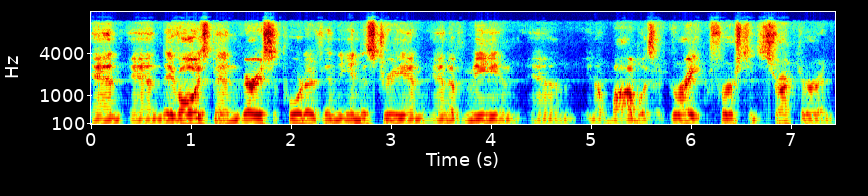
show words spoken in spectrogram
and and they've always been very supportive in the industry and and of me. And and you know Bob was a great first instructor and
